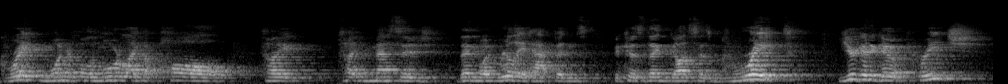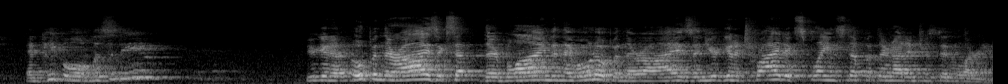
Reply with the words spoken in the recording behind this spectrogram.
great and wonderful and more like a Paul type, type message than what really happens because then God says, Great, you're going to go preach and people won't listen to you? You're going to open their eyes, except they're blind and they won't open their eyes, and you're going to try to explain stuff, but they're not interested in learning.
